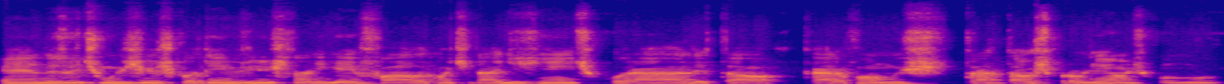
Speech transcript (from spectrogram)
é, nos últimos dias que eu tenho visto, ninguém fala quantidade de gente curada e tal. Cara, vamos tratar os problemas como,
